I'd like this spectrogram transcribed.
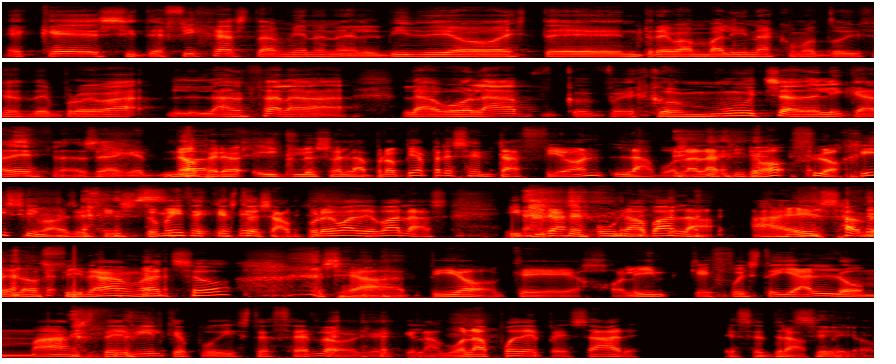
Es que, si te fijas también en el vídeo este entre bambalinas, como tú dices, de prueba, lanza la, bola pues, con, mucha delicadeza. O sea que no... pero incluso en la propia presentación, la bola la tiró flojísima. Es decir, si tú me dices que esto es a prueba de balas y tiras una bala a esa velocidad, macho, o sea, tío, que jolín, que fuiste ya lo más débil que pudiste hacerlo, que, la bola puede pesar, etcétera. Pero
